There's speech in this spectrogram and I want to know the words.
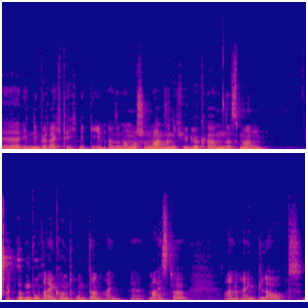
äh, in den Bereich Technik gehen. Also man muss schon wahnsinnig viel Glück haben, dass man irgendwo reinkommt und dann ein äh, Meister an einen glaubt.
